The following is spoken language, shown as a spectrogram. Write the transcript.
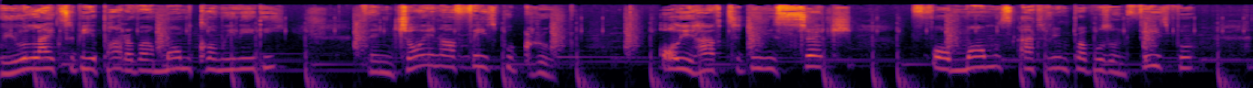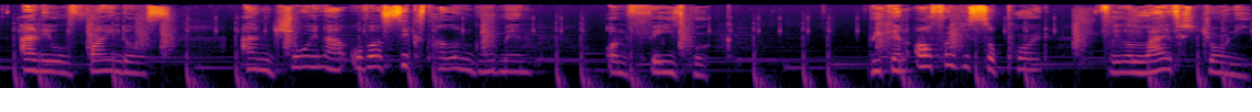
Would you like to be a part of our mom community? Then join our Facebook group. All you have to do is search for Moms Achieving Purpose on Facebook and you will find us and join our over 6,000 women on Facebook. We can offer you support for your life's journey,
